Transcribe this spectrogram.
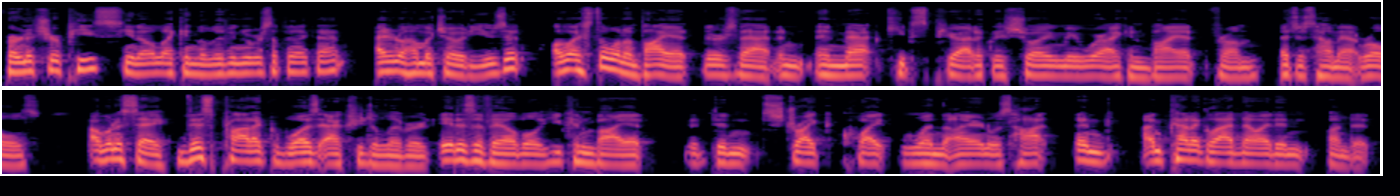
furniture piece, you know, like in the living room or something like that. I don't know how much I would use it. Although I still want to buy it. There's that and and Matt keeps periodically showing me where I can buy it from. That's just how Matt rolls. I want to say this product was actually delivered. It is available. You can buy it. It didn't strike quite when the iron was hot. And I'm kind of glad now I didn't fund it.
